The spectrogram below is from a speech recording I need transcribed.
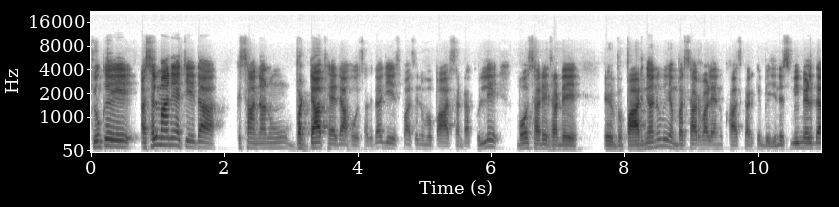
ਕਿਉਂਕਿ ਅਸਲ ਮਾਨਿਆਂ 'ਚ ਇਹਦਾ ਕਿਸਾਨਾਂ ਨੂੰ ਵੱਡਾ ਫਾਇਦਾ ਹੋ ਸਕਦਾ ਜੇ ਇਸ ਪਾਸੇ ਨੂੰ ਵਪਾਰ ਸਾਡਾ ਖੁੱਲੇ। ਬਹੁਤ ਸਾਰੇ ਸਾਡੇ ਵਪਾਰੀਆਂ ਨੂੰ ਵੀ ਅੰਮ੍ਰਿਤਸਰ ਵਾਲਿਆਂ ਨੂੰ ਖਾਸ ਕਰਕੇ ਬਿਜ਼ਨਸ ਵੀ ਮਿਲਦਾ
